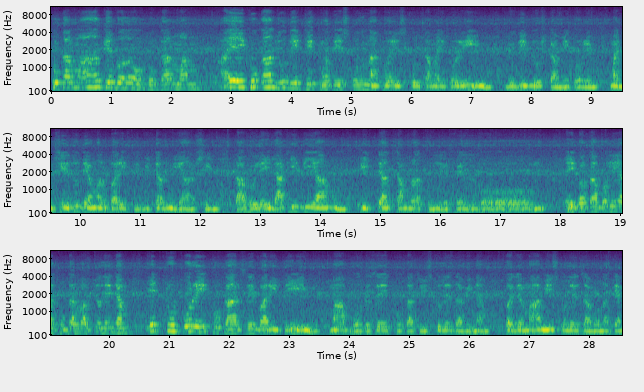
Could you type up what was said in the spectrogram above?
খোকার মাকে বলো, খোকার মাম এই খোকা, যদি ঠিক মতো স্কুল না করে, স্কুল কামাই করি যদি দুষ্কামি করে মানুষে যদি আমার বাড়িতে বিচার নিয়ে আসি তাহলে এই লাঠি দিয়াম পিঠটা চামড়া তুলে ফেলব। এই কথা বলিয়া খোকার বাপ চলে যাম একটু পরে খোকার সে বাড়িতে। মা বলতেছে, খোকা, তুই স্কুলে যাবি না? কয় যে, মা, আমি স্কুলে যাব না। কেন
